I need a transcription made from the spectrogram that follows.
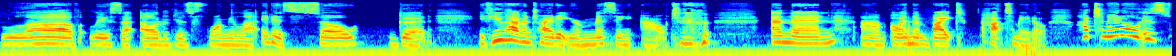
love Lisa Eldridge's formula. It is so good. If you haven't tried it, you're missing out. and then, um, oh, and then Bite Hot Tomato. Hot Tomato is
